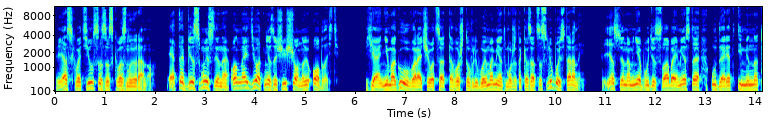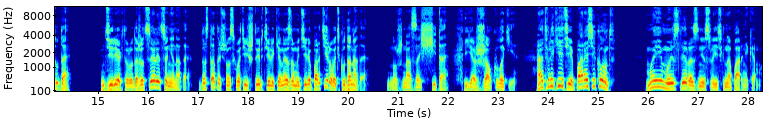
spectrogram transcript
Я схватился за сквозную рану. «Это бессмысленно! Он найдет незащищенную область!» Я не могу уворачиваться от того, что в любой момент может оказаться с любой стороны. Если на мне будет слабое место, ударят именно туда. Директору даже целиться не надо. Достаточно схватить штырь телекинезом и телепортировать куда надо. Нужна защита. Я сжал кулаки. «Отвлеките! Пара секунд!» Мои мысли разнеслись к напарникам.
